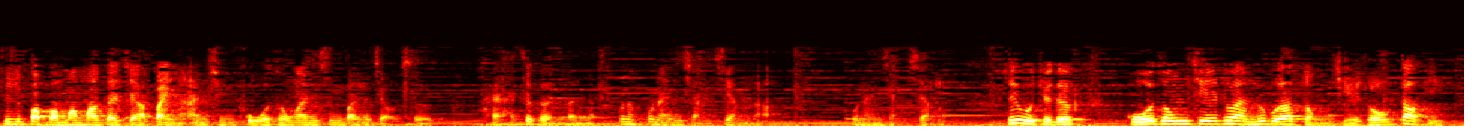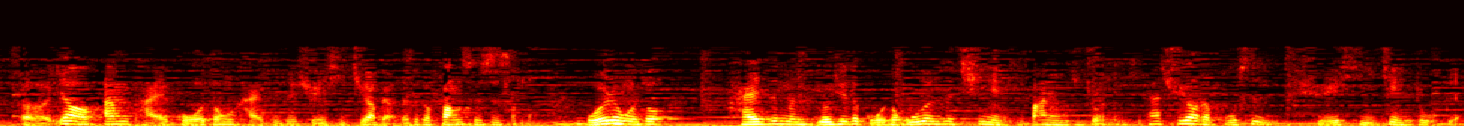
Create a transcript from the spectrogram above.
就是爸爸妈妈在家扮演安心国中安心班的角色，还还这个很不能不难想象啦，不难想象了。所以我觉得国中阶段如果要总结说，到底呃要安排国中孩子的学习就要表的这个方式是什么？我会认为说。孩子们，尤其是国中，无论是七年级、八年级、九年级，他需要的不是学习进度表，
